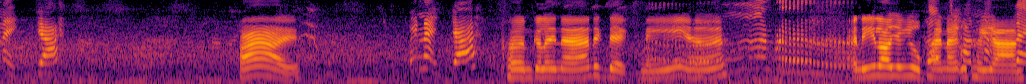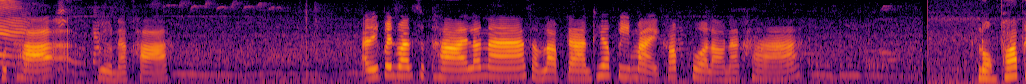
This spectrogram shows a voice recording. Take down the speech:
ไหนจ๊ะไปไปไหนจ๊ะเพลินกันเลยนะเด็กๆนี้ฮะอันนี้เรายังอยู่ภายในอุทยานพุทธะอยู่นะคะ อันนี้เป็นวันสุดท้ายแล้วนะสำหรับการเที่ยวปีใหม่ครอบครัวเรานะคะ หลวงพ่อเพ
